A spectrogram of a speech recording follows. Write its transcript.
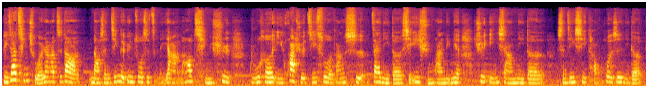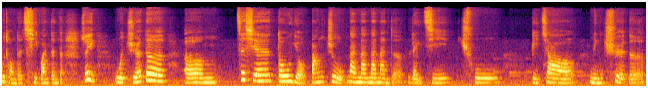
比较清楚的让他知道脑神经的运作是怎么样，然后情绪如何以化学激素的方式在你的血液循环里面去影响你的神经系统，或者是你的不同的器官等等，所以我觉得，嗯。这些都有帮助，慢慢慢慢的累积出比较明确的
